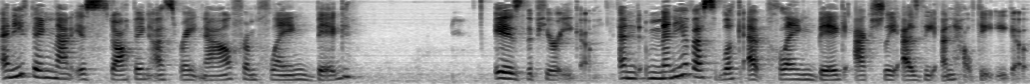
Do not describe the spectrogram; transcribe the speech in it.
anything that is stopping us right now from playing big is the pure ego. And many of us look at playing big actually as the unhealthy ego,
